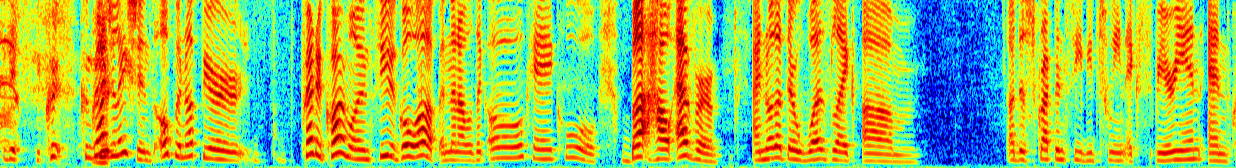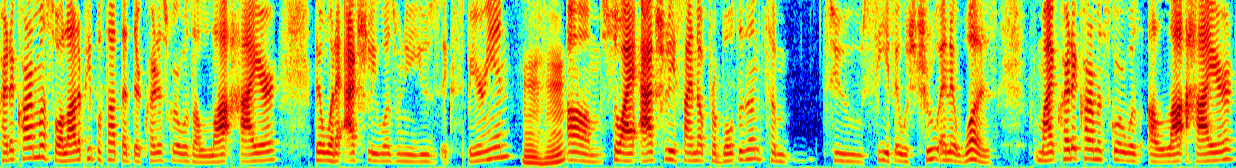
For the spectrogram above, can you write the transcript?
Yeah, Congratulations! Open up your credit karma and see it go up. And then I was like, oh, okay, cool. But however, I know that there was like um a discrepancy between Experian and Credit Karma. So a lot of people thought that their credit score was a lot higher than what it actually was when you use Experian. Mm-hmm. Um, so I actually signed up for both of them to to see if it was true, and it was. My Credit Karma score was a lot higher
